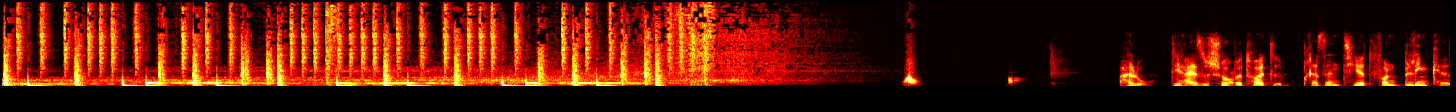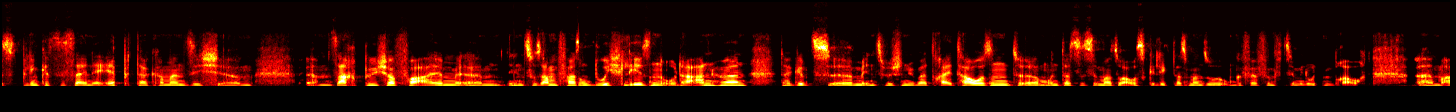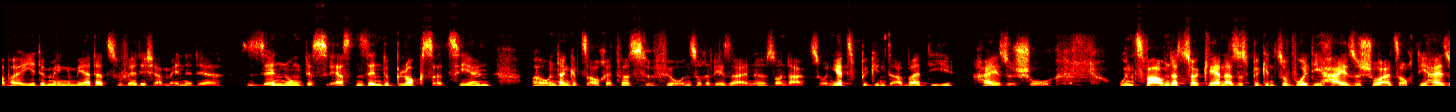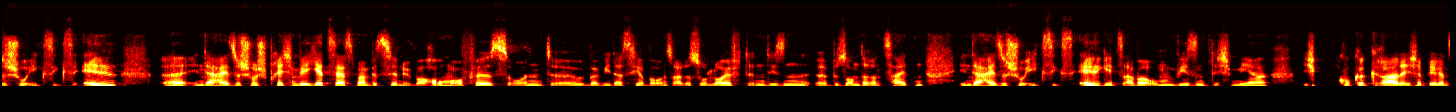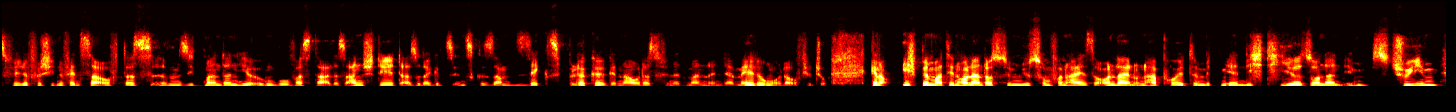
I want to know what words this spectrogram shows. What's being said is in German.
Thank you. Die Heise Show wird heute präsentiert von Blinkist. Blinkist ist eine App, da kann man sich ähm, ähm, Sachbücher vor allem ähm, in Zusammenfassung durchlesen oder anhören. Da gibt's ähm, inzwischen über 3000 ähm, und das ist immer so ausgelegt, dass man so ungefähr 15 Minuten braucht. Ähm, aber jede Menge mehr dazu werde ich am Ende der Sendung des ersten Sendeblocks erzählen. Äh, und dann gibt's auch etwas für unsere Leser, eine Sonderaktion. Jetzt beginnt aber die Heise Show. Und zwar, um das zu erklären, also es beginnt sowohl die Heise Show als auch die Heise Show XXL. Äh, in der Heise Show sprechen wir jetzt erstmal ein bisschen über Homeoffice und äh, über wie das hier bei uns alles so läuft in diesen besonderen Zeiten. In der Heise Show XXL geht es aber um wesentlich mehr. Ich gucke gerade, ich habe hier ganz viele verschiedene Fenster auf, das ähm, sieht man dann hier irgendwo, was da alles ansteht. Also da gibt es insgesamt sechs Blöcke, genau, das findet man in der Meldung oder auf YouTube. Genau, ich bin Martin Holland aus dem Newsroom von Heise Online und habe heute mit mir nicht hier, sondern im Stream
